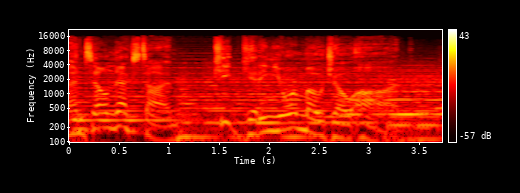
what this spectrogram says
Until next time, keep getting your mojo on.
